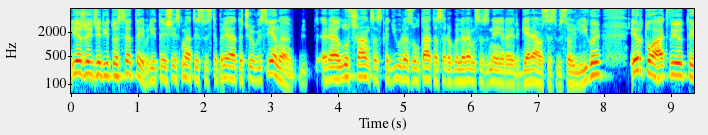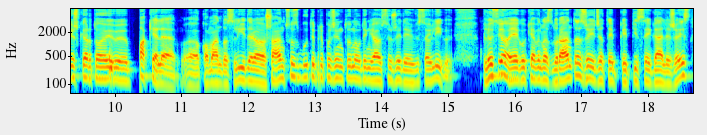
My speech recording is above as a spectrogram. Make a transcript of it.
Jie žaidžia rytuose, taip, rytai šiais metais sustiprėja, tačiau vis viena, realus šansas, kad jų rezultatas reguliariam sezone yra ir geriausias visoje lygoje. Ir tuo atveju tai iš karto e, pakelia e, komandos lyderio šansus būti pripažintų naudingiausių žaidėjų visoje lygoje. Plus jo, jeigu Kevinas Durantas žaidžia taip, kaip jisai gali žaisti,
